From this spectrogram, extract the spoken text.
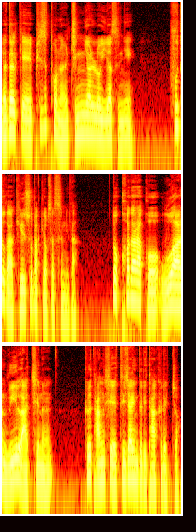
8개의 피스톤을 직렬로 이었으니 후드가 길 수밖에 없었습니다. 또 커다랗고 우아한 윌 아치는 그 당시의 디자인들이 다 그랬죠.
